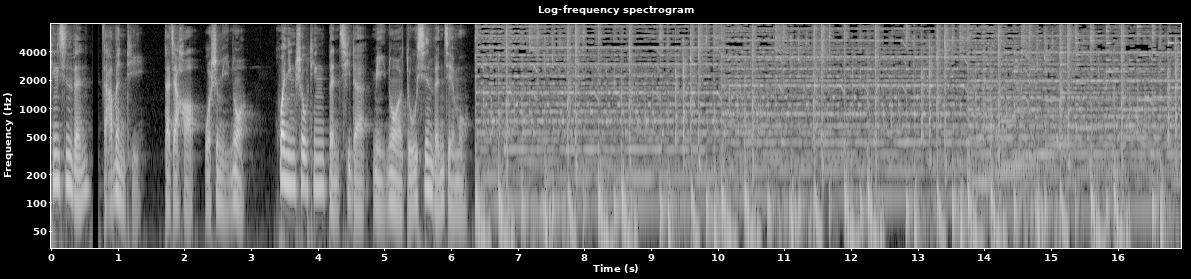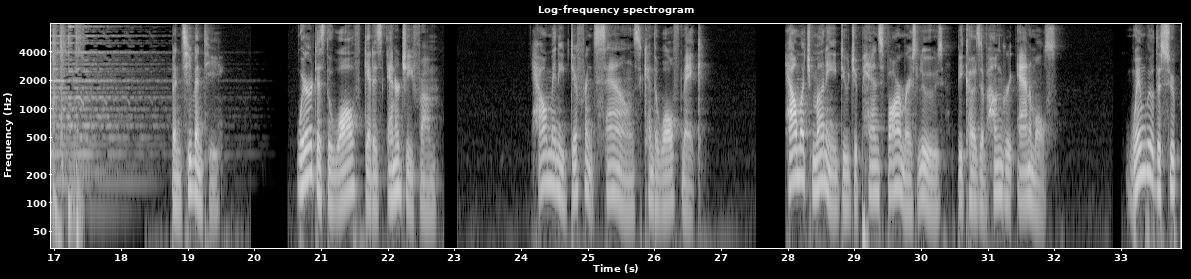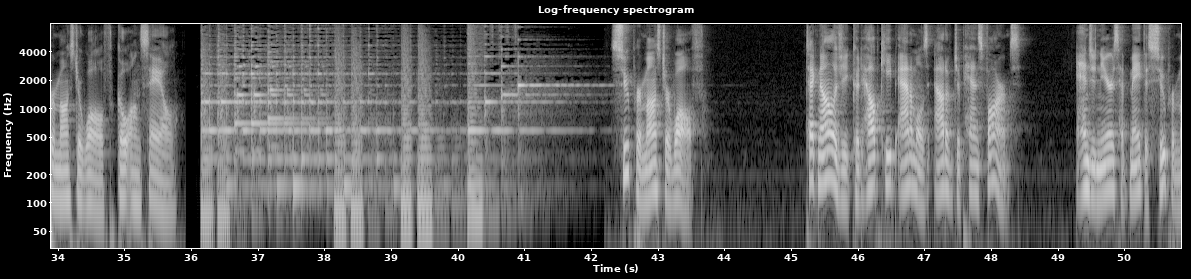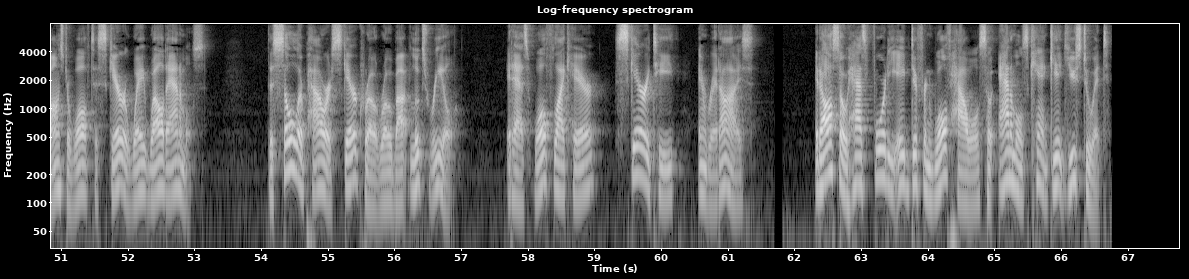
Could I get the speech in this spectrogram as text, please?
听新闻，答问题。大家好，我是米诺，欢迎收听本期的米诺读新闻节目。本期问题：Where does the wolf get his energy from? How many different sounds can the wolf make? How much money do Japan's farmers lose because of hungry animals? When will the super monster wolf go on sale? Super Monster Wolf Technology could help keep animals out of Japan's farms. Engineers have made the Super Monster Wolf to scare away wild animals. The solar powered Scarecrow robot looks real. It has wolf like hair, scary teeth, and red eyes. It also has 48 different wolf howls so animals can't get used to it.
